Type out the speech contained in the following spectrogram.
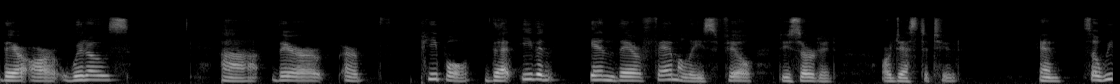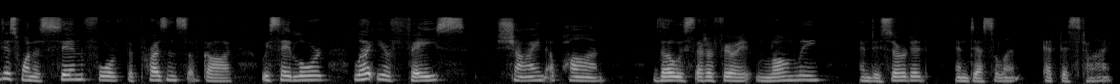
there are widows, uh, there are people that even in their families feel deserted or destitute. And so we just want to send forth the presence of God. We say, Lord, let your face shine upon those that are feeling lonely and deserted and desolate at this time.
